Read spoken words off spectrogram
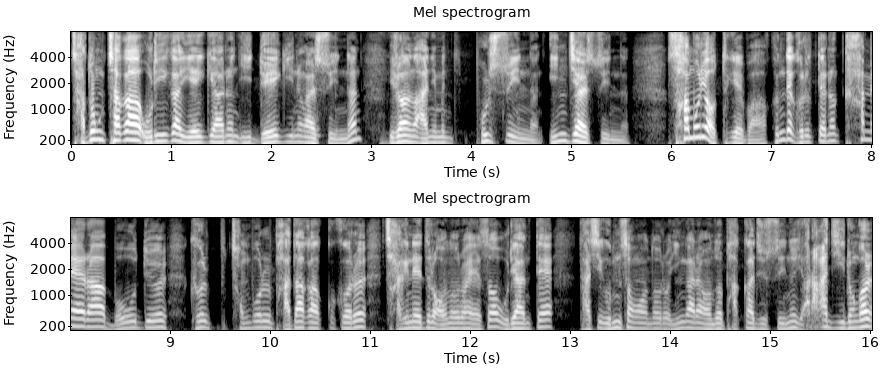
자동차가 우리가 얘기하는 이 뇌 기능할 수 있는 이런 아니면 볼 수 있는 인지할 수 있는 사물이 어떻게 봐? 근데 그럴 때는 카메라, 모듈 그걸 정보를 받아 갖고 그거를 자기네들 언어로 해서 우리한테 다시 음성 언어로 인간의 언어로 바꿔줄 수 있는 여러 가지 이런 걸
